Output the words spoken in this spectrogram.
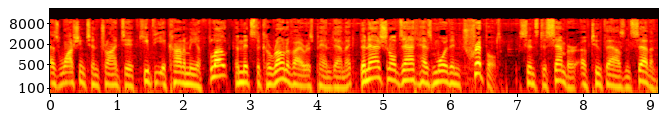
as Washington tried to keep the economy afloat amidst the coronavirus pandemic. The national debt has more than tripled since December of 2007.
